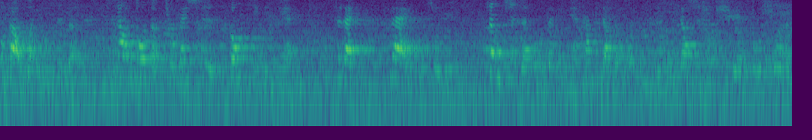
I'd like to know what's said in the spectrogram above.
触到文字的比较多的，除非是宫廷里面是在是在属于政治人物这里面，他比较有文字，比较是学读书的。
